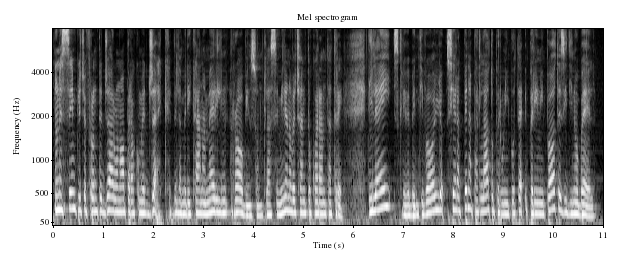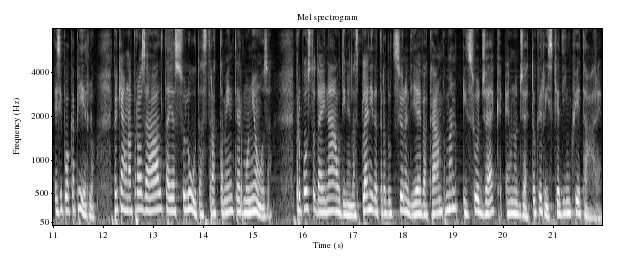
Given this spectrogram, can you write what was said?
non è semplice fronteggiare un'opera come Jack dell'americana Marilyn Robinson, classe 1943. Di lei, scrive Bentivoglio, si era appena parlato per, per un'ipotesi di Nobel e si può capirlo, perché ha una prosa alta e assoluta, astrattamente armoniosa. Proposto da Einaudi nella splendida traduzione di Eva Kampman, il suo Jack è un oggetto che rischia di inquietare.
